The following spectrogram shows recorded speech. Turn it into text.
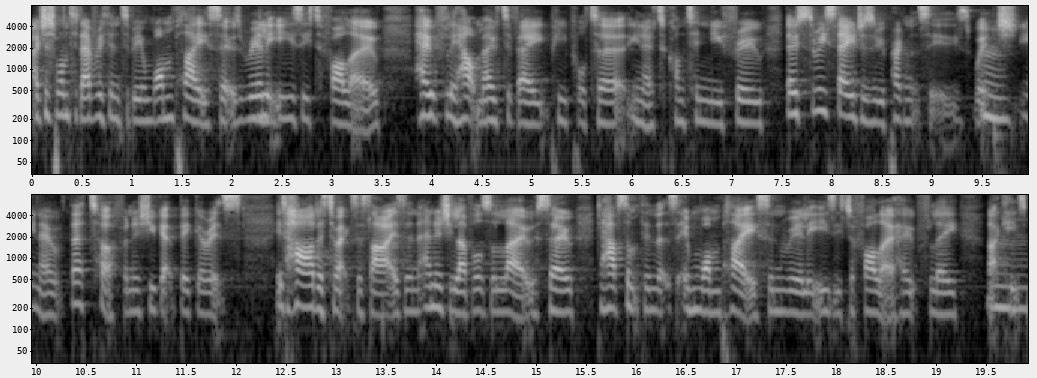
I just wanted everything to be in one place. So it was really mm. easy to follow, hopefully help motivate people to, you know, to continue through those three stages of your pregnancies which mm. you know they're tough and as you get bigger it's it's harder to exercise and energy levels are low so to have something that's in one place and really easy to follow hopefully that mm. keeps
